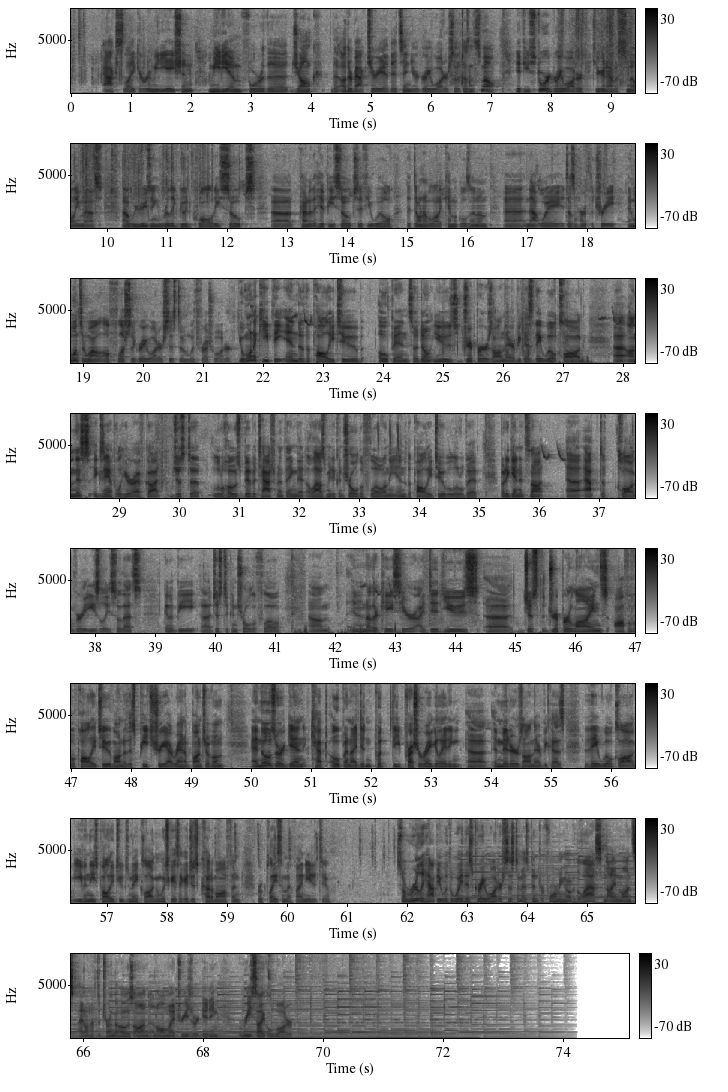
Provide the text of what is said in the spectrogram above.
acts like a remediation medium for the junk, the other bacteria that's in your gray water, so it doesn't smell. If you store gray water, you're gonna have a smelly mess. Uh, we're using really good quality soaps, uh, kind of the hippie soaps, if you will, that don't have a lot of chemicals in them, uh, and that way it doesn't hurt the tree. And once in a while, I'll flush the gray water system with fresh water. You'll wanna keep the end of the poly tube open, so don't use drippers on there because they will clog. Uh, on this example here, I've got just a little hose bib attachment thing that allows me to control the flow on the end of the poly tube a little bit. But again, it's not uh, apt to clog very easily, so that's going to be uh, just to control the flow. Um, in another case here, I did use uh, just the dripper lines off of a poly tube onto this peach tree. I ran a bunch of them, and those are again kept open. I didn't put the pressure regulating uh, emitters on there because they will clog. Even these poly tubes may clog, in which case I could just cut them off and replace them if I needed to. So I'm really happy with the way this gray water system has been performing over the last nine months. I don't have to turn the hose on and all my trees are getting recycled water.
